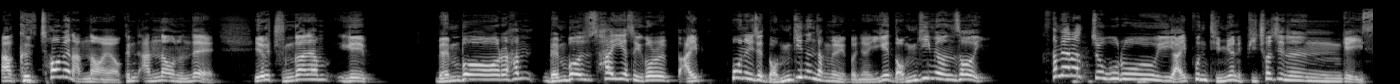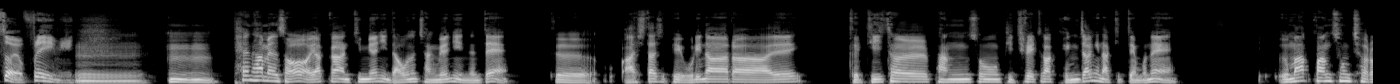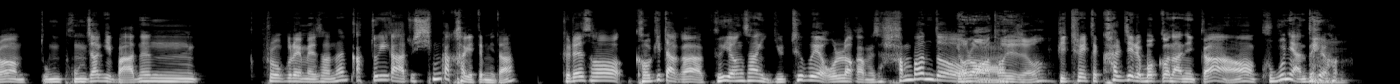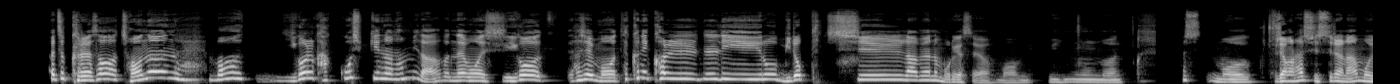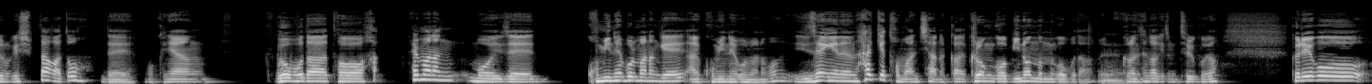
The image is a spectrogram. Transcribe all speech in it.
아, 그 처음엔 안 나와요. 근데 안 나오는데 이렇게 중간에 한 이게 멤버를 한 멤버 사이에서 이거를 아이폰을 이제 넘기는 장면이 있거든요. 이게 넘기면서 카메라 쪽으로 이 아이폰 뒷면이 비춰지는 게 있어요. 프레임이. 음. 음, 음. 팬 하면서 약간 뒷면이 나오는 장면이 있는데, 그, 아시다시피 우리나라의 그 디지털 방송 비트레이트가 굉장히 낮기 때문에, 음악 방송처럼 동작이 많은 프로그램에서는 깍두기가 아주 심각하게 뜹니다. 그래서 거기다가 그 영상이 유튜브에 올라가면서 한 번더 여러 어, 더 되죠. 비트레이트 칼질을 먹고 나니까 어, 구분이 안 돼요. 음. 하여튼 그래서 저는 뭐 이걸 갖고 싶기는 합니다. 근데 뭐 이거 사실 뭐 테크니컬리로 밀어붙이려면은 모르겠어요. 뭐, 음, 뭐, 뭐 주장을 할 수 있으려나 뭐 이렇게 싶다가도 네 뭐 그냥 그거보다 더 할 만한 뭐 이제 고민해 볼 만한 게 아니 고민해 볼 만한 거 인생에는 할 게 더 많지 않을까 그런 거 민원 넣는 거보다 음. 그런 생각이 좀 들고요. 그리고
